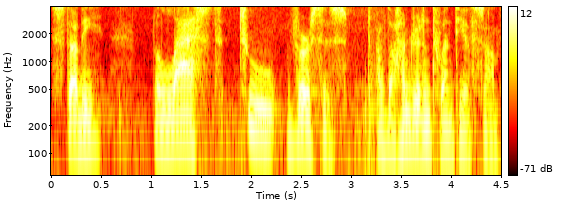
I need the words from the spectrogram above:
study the last two verses of the 120th Psalm.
